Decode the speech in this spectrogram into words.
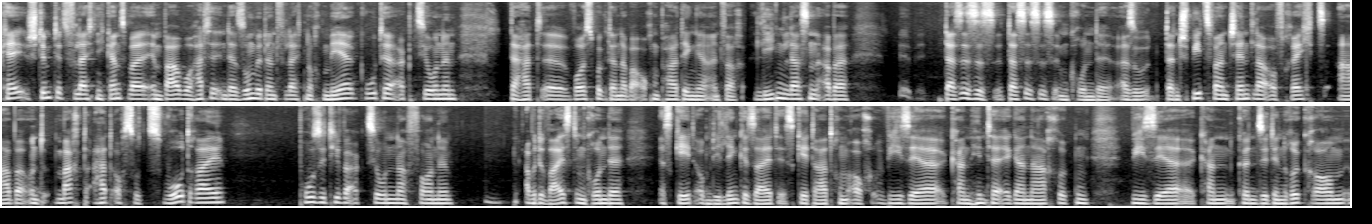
okay, stimmt jetzt vielleicht nicht ganz, weil Embarbo hatte in der Summe dann vielleicht noch mehr gute Aktionen. Da hat äh, Wolfsburg dann aber auch ein paar Dinge einfach liegen lassen, aber äh, das ist es, das ist es im Grunde. Also dann spielt zwar ein Chandler auf rechts, aber und macht, hat auch so zwei, drei positive Aktionen nach vorne aber du weißt im Grunde, es geht um die linke Seite, es geht darum auch, wie sehr kann Hinteregger nachrücken, wie sehr kann, können sie den Rückraum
